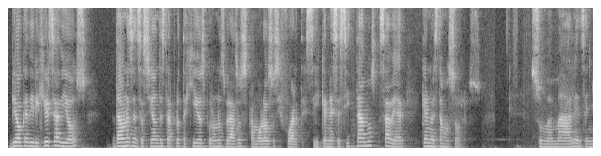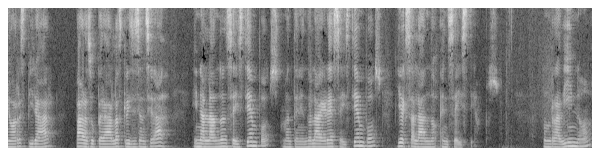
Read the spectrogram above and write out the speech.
vio que dirigirse a Dios da una sensación de estar protegidos por unos brazos amorosos y fuertes y que necesitamos saber que no estamos solos. Su mamá le enseñó a respirar para superar las crisis de ansiedad, inhalando en seis tiempos, manteniendo el aire seis tiempos y exhalando en seis tiempos. Un rabino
